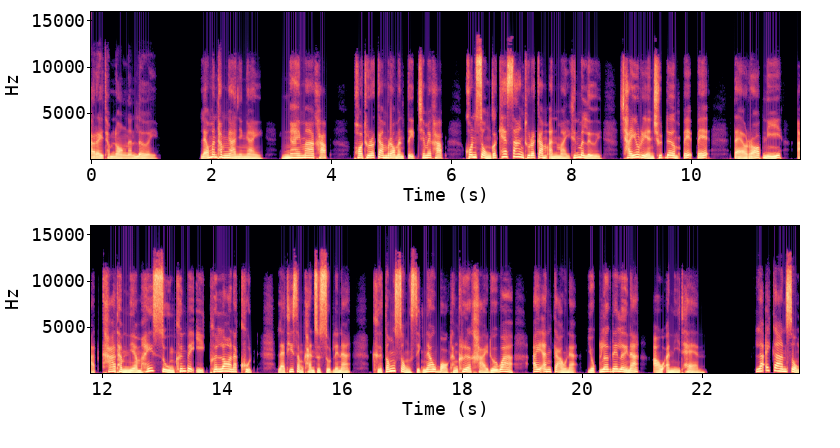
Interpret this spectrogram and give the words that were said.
อะไรทำนองนั้นเลย แล้วมันทำงานยังไง ง่ายมากครับ พอธุรกรรมเรามันติดใช่ไหมครับ คนส่งก็แค่สร้างธุรกรรมอันใหม่ขึ้นมาเลย ใช้เหรียญชุดเดิมเป๊ะๆ แต่รอบนี้อัดค่าธรรมเนียมให้สูงขึ้นไปอีกเพื่อล่อนักขุด และที่สำคัญสุดๆเลยนะ คือต้องส่งสัญญาณบอกทั้งเครือข่ายด้วยว่า ไออันเก่าน่ะยกเลิกได้เลยนะ เอาอันนี้แทน และไอการส่ง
